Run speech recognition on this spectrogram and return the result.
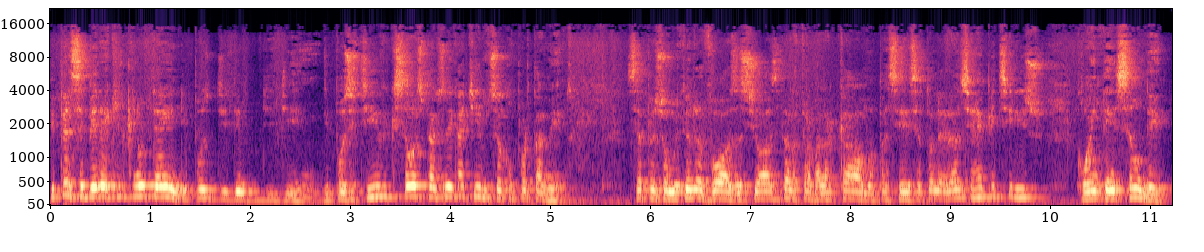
e perceberem aquilo que não tem de, de, de, de positivo e que são aspectos negativos do seu comportamento. Se a pessoa é muito nervosa, ansiosa, então ela trabalhar calma, paciência, tolerância e repetir isso com a intenção de.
